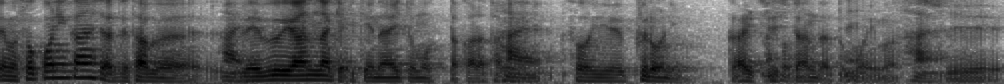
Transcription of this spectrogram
でもそこに関しては多分、はい。ウェブやんなきゃいけないと思ったから多分、はい。そういうプロに外注したんだと思いますし、はい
